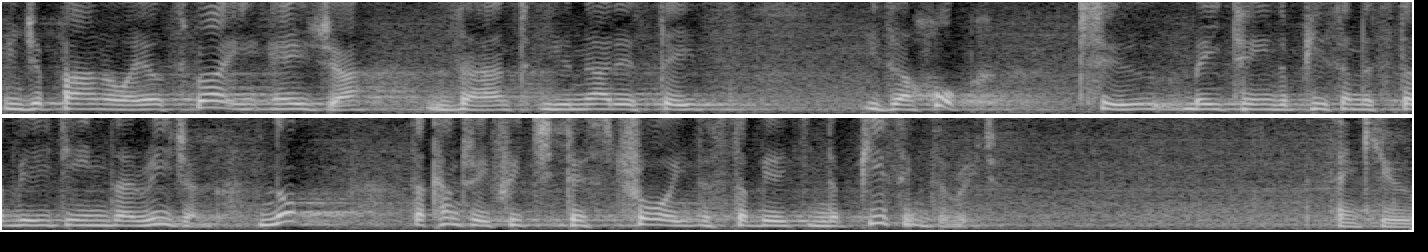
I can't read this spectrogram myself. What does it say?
in Japan or elsewhere in Asia that United States is a hope to maintain the peace and the stability in the region, not the country which destroys the stability and the peace in the region. Thank you.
